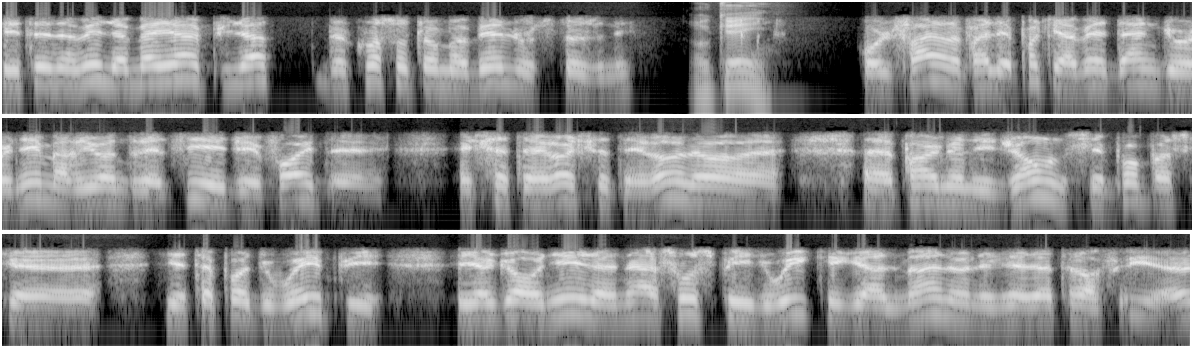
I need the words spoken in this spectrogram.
il était nommé le meilleur pilote de course automobile aux États-Unis. OK pour le faire, à l'époque, il y avait Dan Gurney, Mario Andretti, AJ Foyt, etc., etc., là, euh, euh Jones, c'est pas parce que euh, il était pas doué, puis il a gagné le Nassau Speedweek également, le, trophée. Hein.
